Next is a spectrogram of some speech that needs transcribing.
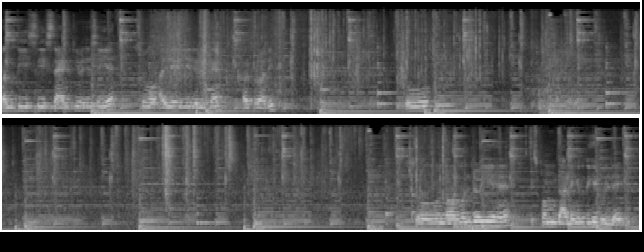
बनती इसी सैंड की वजह से ही है। सो so, आइए ये ले लेते हैं पर्पल वाली। तो तो नॉर्मल जो ये है इसको हम डालेंगे तो देखिए घुल जाएगी।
